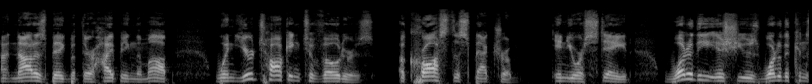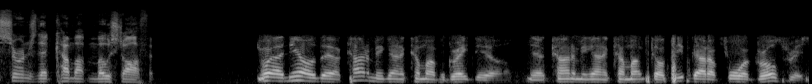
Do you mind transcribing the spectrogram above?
uh, not as big, but they're hyping them up. When you're talking to voters across the spectrum in your state, what are the issues? What are the concerns that come up most often? Well, you know, the economy going to come up a great deal. The economy going to come up because people got to afford groceries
